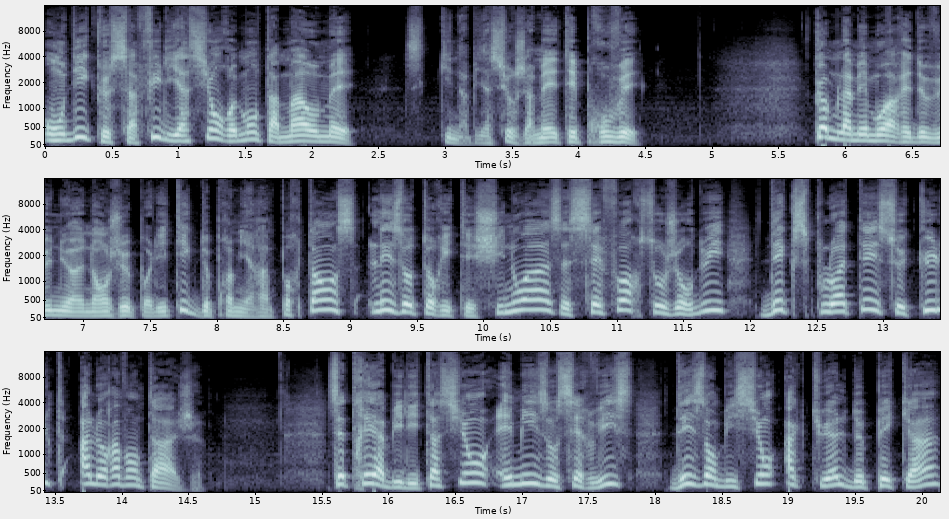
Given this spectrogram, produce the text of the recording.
On dit que sa filiation remonte à Mahomet, ce qui n'a bien sûr jamais été prouvé. Comme la mémoire est devenue un enjeu politique de première importance, les autorités chinoises s'efforcent aujourd'hui d'exploiter ce culte à leur avantage. Cette réhabilitation est mise au service des ambitions actuelles de Pékin,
